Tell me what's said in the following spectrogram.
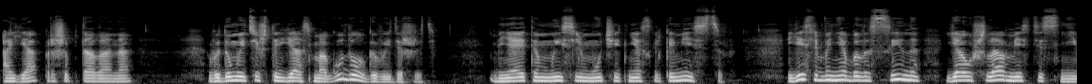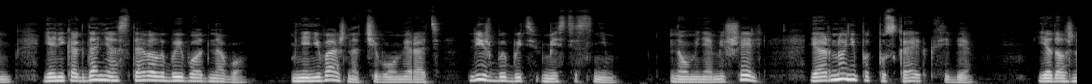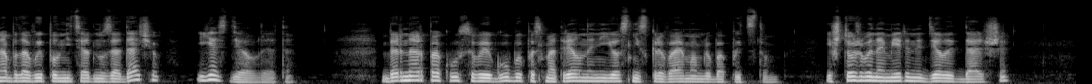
«А я», — прошептала она, — «вы думаете, что я смогу долго выдержать? Меня эта мысль мучает несколько месяцев. Если бы не было сына, я ушла вместе с ним, я никогда не оставила бы его одного. Мне не важно, от чего умирать, лишь бы быть вместе с ним. Но у меня Мишель, и Арно не подпускает к себе. Я должна была выполнить одну задачу, и я сделала это. Бернар, покусывая губы, посмотрел на нее с нескрываемым любопытством. «И что же вы намерены делать дальше?»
